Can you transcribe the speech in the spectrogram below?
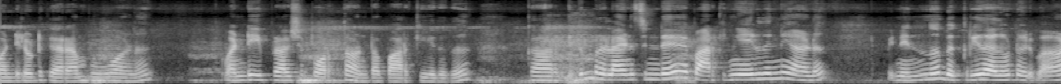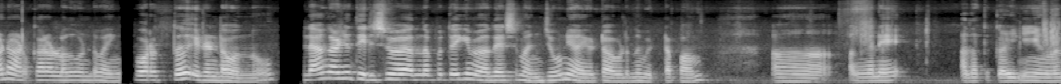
വണ്ടിയിലോട്ട് കയറാൻ പോവുകയാണ് വണ്ടി ഇപ്രാവശ്യം പുറത്താണ് കേട്ടോ പാർക്ക് ചെയ്തത്. കാർ ഇതും റിലയൻസിന്റെ പാർക്കിംഗ് ഏരിയ തന്നെയാണ്. പിന്നെ ഇന്ന് ബക്രീദ് ആയതുകൊണ്ട് ഒരുപാട് ആൾക്കാരുള്ളത് കൊണ്ട് ഭയങ്കര പുറത്ത് ഇടേണ്ട വന്നു. എല്ലാം കഴിഞ്ഞ് തിരിച്ചു വന്നപ്പോഴത്തേക്കും ഏകദേശം അഞ്ചു മണി ആയിട്ടോ അവിടുന്ന് വിട്ടപ്പം. അങ്ങനെ അതൊക്കെ കഴിഞ്ഞ് ഞങ്ങൾ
